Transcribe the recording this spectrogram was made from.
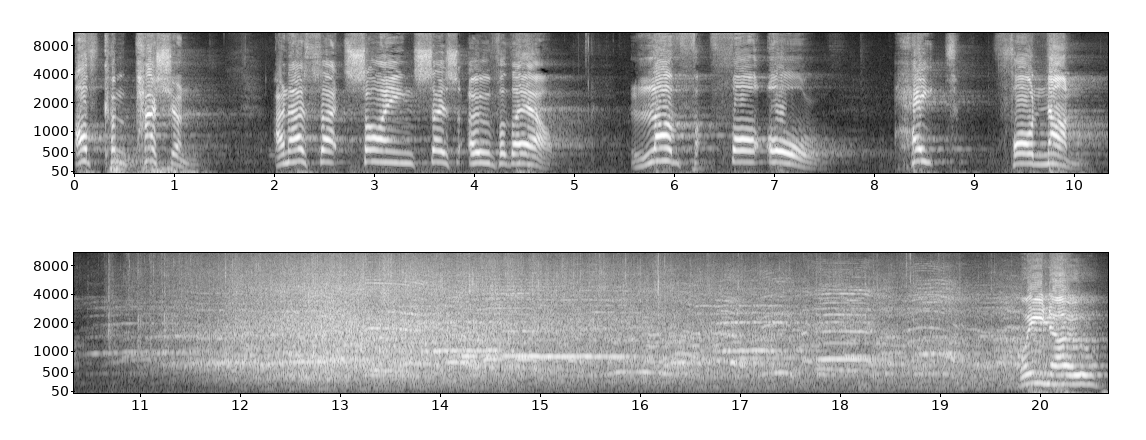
of compassion. And as that sign says over there, love for all, hate for none. We know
